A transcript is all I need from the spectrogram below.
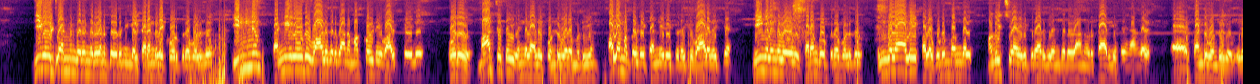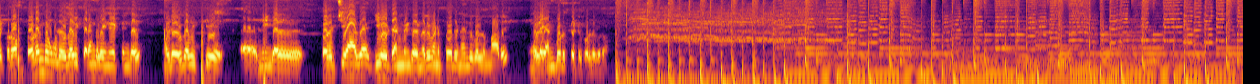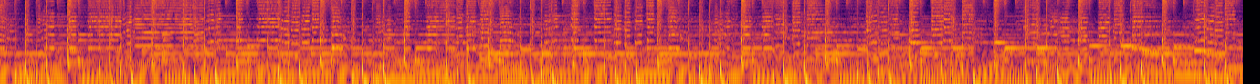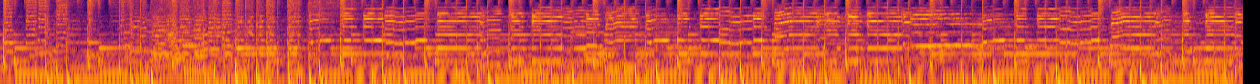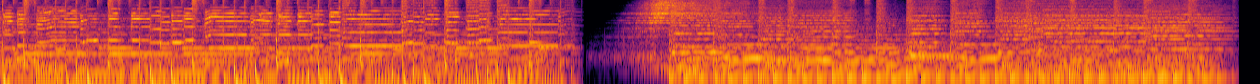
ஜீவோட்டி அன்புங்கிற நிறுவனத்தோடு நீங்கள் கரங்களை கோர்க்கிற பொழுது இன்னும் கண்ணீரோடு வாழுகிறதான மக்களுடைய வாழ்க்கையில ஒரு மாற்றத்தை எங்களால் கொண்டு வர முடியும். பல மக்களுடைய கண்ணீரை துடைத்து வாழ வைக்க நீங்கள் எங்களோடு கரம் கோக்குற பொழுது உங்களாலே பல குடும்பங்கள் மகிழ்ச்சியா இருக்கிறார்கள் என்கிறதான ஒரு காரியத்தை நாங்கள் அஹ், கண்டு கொண்டு இருக்கிறோம். தொடர்ந்து உங்களுடைய உதவிக்கரங்களை நீட்டுங்கள். உங்களுடைய உதவிக்கு நீங்கள் தொடர்ச்சியாக ஜியோ டென் நிறுவனத்தோடு இணைந்து கொள்ளுமாறு உங்களை அன்போடு கேட்டுக்கொள்கிறோம்.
